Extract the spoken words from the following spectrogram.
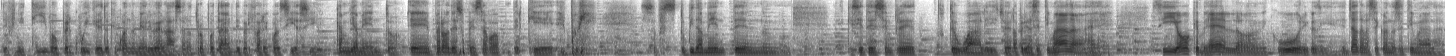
definitivo, per cui credo che quando mi arriverà sarà troppo tardi per fare qualsiasi cambiamento. E, però adesso pensavo perché e poi stupidamente non, che siete sempre tutte uguali, cioè la prima settimana è sì, oh che bello, mi curi così, e già dalla seconda settimana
